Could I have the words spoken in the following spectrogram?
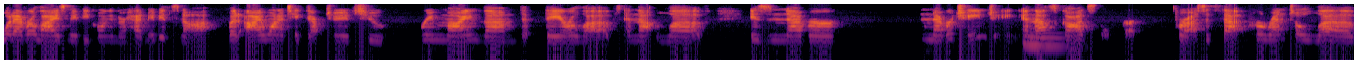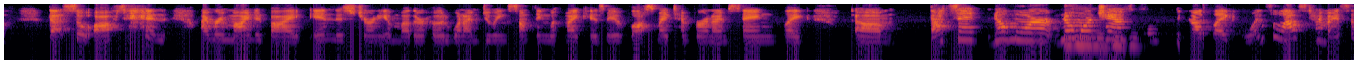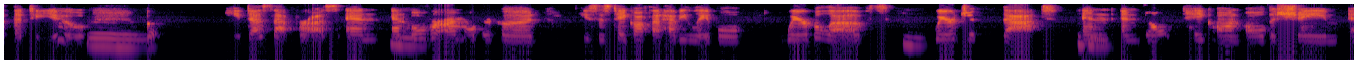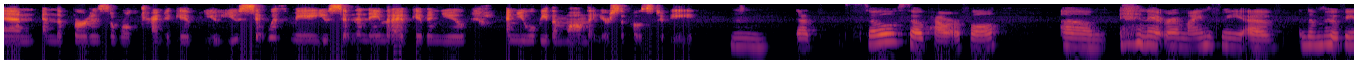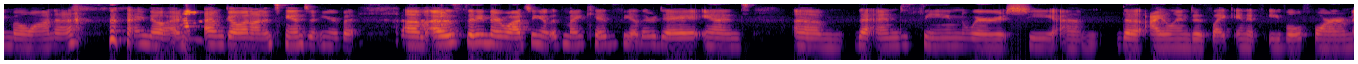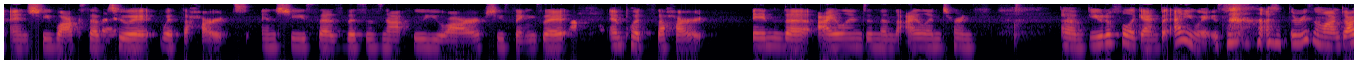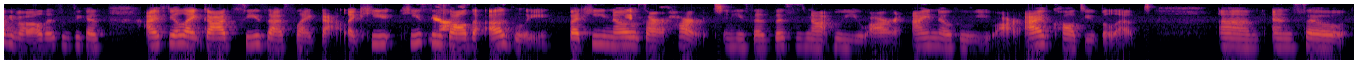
whatever lies may be going in their head. Maybe it's not, but I want to take the opportunity to remind them that they are loved and that love is never, never changing. And mm. that's God's love for us. It's that parental love that so often I'm reminded by in this journey of motherhood when I'm doing something with my kids. Maybe I've lost my temper and I'm saying, like, um, that's it, no more, no more chance. God, like, when's the last time I said that to you? Mm. But he does that for us and mm. and over our motherhood he says take off that heavy label wear beloved mm. wear just that mm-hmm. and and don't take on all the shame and and the burdens the world trying to give you you sit with me you sit in the name that i've given you and you will be the mom that you're supposed to be mm. that's so so powerful um, and it reminds me of the movie Moana. I know I'm, I'm going on a tangent here, but um, I was sitting there watching it with my kids the other day, and um, the end scene where she, um, the island is like in its evil form, and she walks up to it with the heart, and she says, "This is not who you are." She sings it and puts the heart in the island, and then the island turns um, beautiful again. But anyways, the reason why I'm talking about all this is because I feel like God sees us like that. Like he he sees yeah. all the ugly, but he knows yeah. our heart, and he says, "This is not who you are. I know who you are. I've called you beloved." Um, and so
